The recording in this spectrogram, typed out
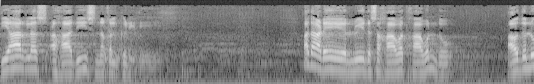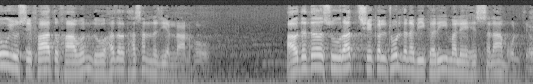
دیارلس احادیث نقل کړي دي ادا ډېر لوی د سخاوت خاوندو او د لوی صفات خاوندو حضرت حسن رضی الله عنه او د د صورت شکل ټول د نبی کریم علیه السلام غلطه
